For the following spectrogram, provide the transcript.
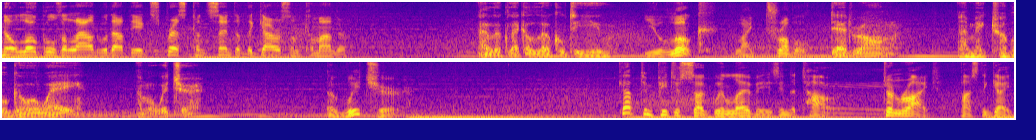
No locals allowed without the express consent of the garrison commander. I look like a local to you? You look like trouble. Dead wrong. I make trouble go away. I'm a witcher. A witcher? Captain Peter Saar Gwynleve is in the tower. Turn right, past the gate.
